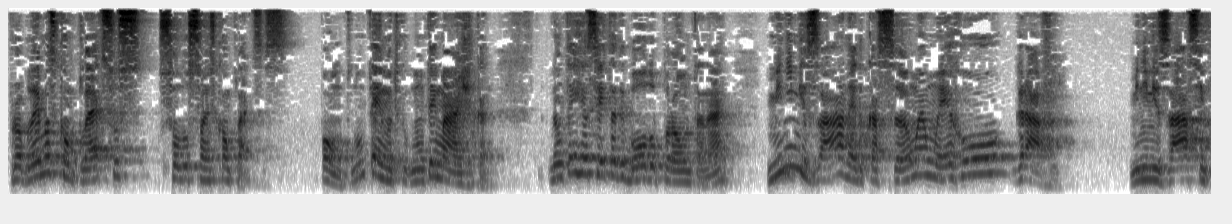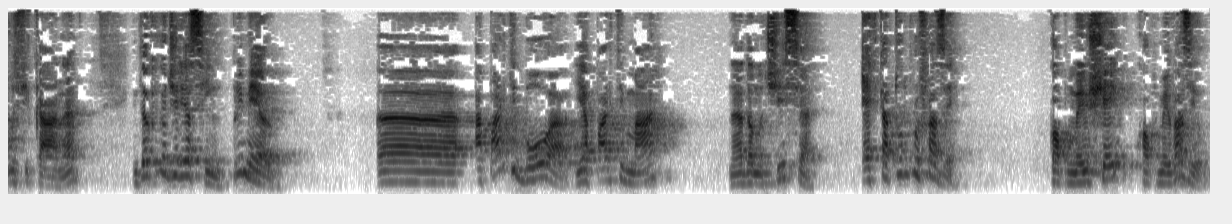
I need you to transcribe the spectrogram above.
Problemas complexos, soluções complexas. Ponto. Não tem não tem mágica. Não tem receita de bolo pronta, né? Minimizar na educação é um erro grave. Minimizar, simplificar, né? Então o que eu diria assim? Primeiro, uh, a parte boa e a parte má né, da notícia é que tá tudo por fazer. Copo meio cheio, copo meio vazio.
